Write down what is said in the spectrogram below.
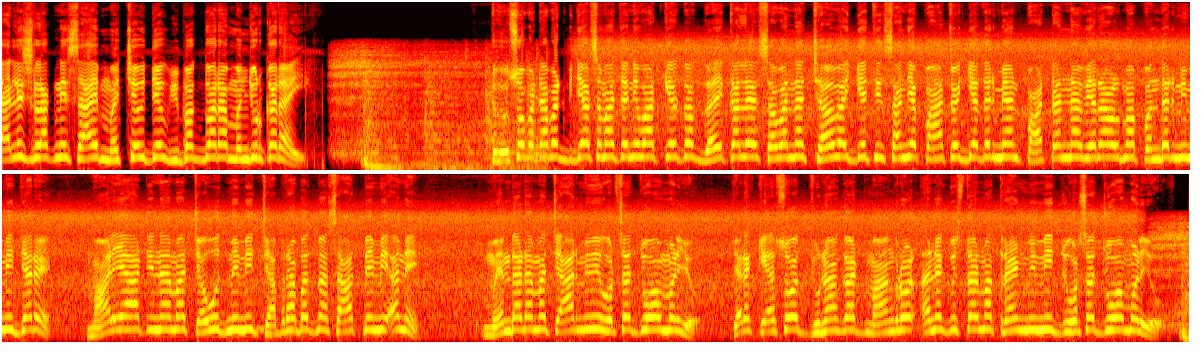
ચાલીસ લાખની સહાય મત્સ્ય ઉદ્યોગ વિભાગ દ્વારા મંજૂર કરાઈ. દોસ્તો, ફટાફટ બીજા સમાચારની વાત કરીએ તો ગઈકાલે સવારના છ વાગ્યાથી સાંજે પાંચ વાગ્યા દરમિયાન પાટણના વેરાવળમાં પંદર મીમી જ્યારે માળિયા આટીનામાં ચૌદ મીમી, જાફરાબાદમાં સાત મીમી અને મેંદાડામાં ચાર મીમી વરસાદ જોવા મળ્યો. જ્યારે કેશોદ, જુનાગઢ, માંગરોળ અનેક વિસ્તારમાં ત્રણ મીમી વરસાદ જોવા મળ્યો.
